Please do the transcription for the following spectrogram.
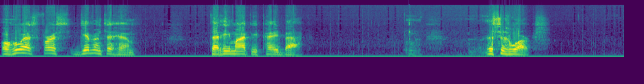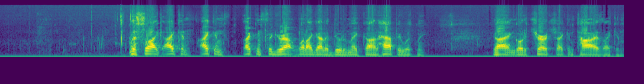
Or who has first given to him that he might be paid back? This is works. It's like I can I can I can figure out what I got to do to make God happy with me. You know, I can go to church, I can tithe, I can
